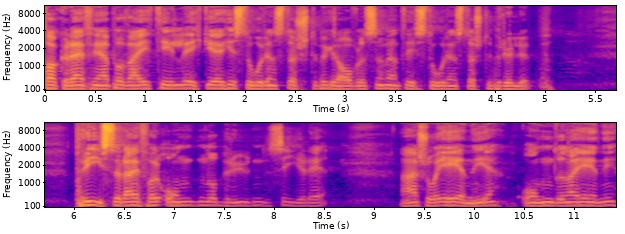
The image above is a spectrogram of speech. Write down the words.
Takker deg for jeg er på vei til ikke historiens største begravelse, men til historiens største bryllup. Priser deg for ånden og bruden sier det. Er så enige. Ånden er enig,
